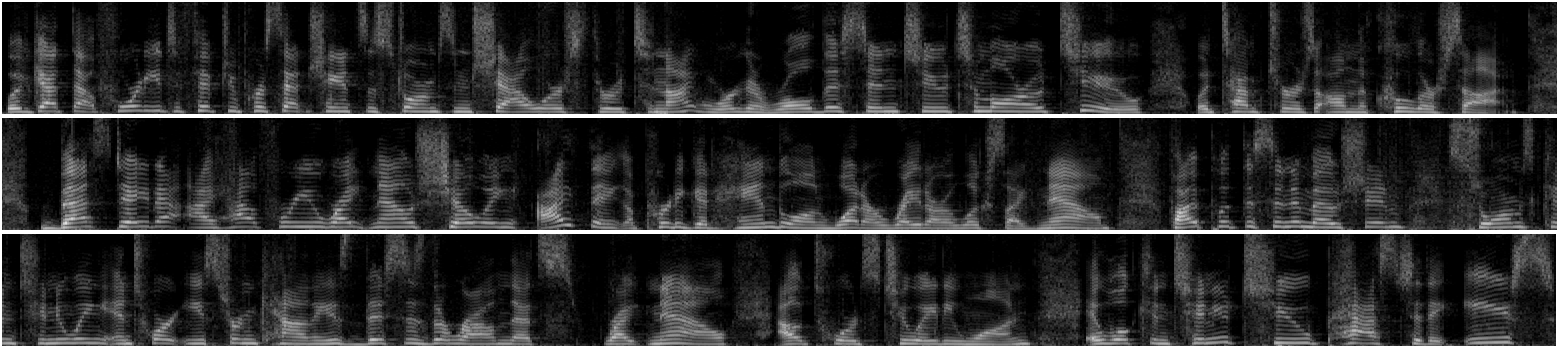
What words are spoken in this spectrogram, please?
We've got that 40 to 50% chance of storms and showers through tonight. We're going to roll this into tomorrow too with temperatures on the cooler side. Best data I have for you right now showing, I think, a pretty good handle on what our radar looks like now. If I put this into motion, storms continuing into our eastern counties. This is the round that's right now out towards 281. It will continue continue to pass to the east,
